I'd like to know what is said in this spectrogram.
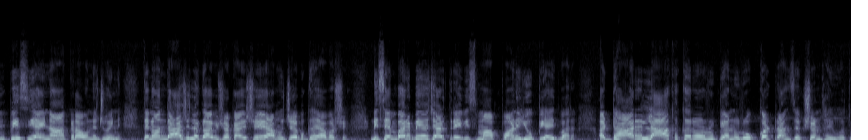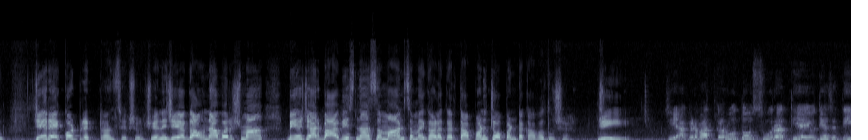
એનપીસીઆઈના આંકડાઓને જોઈને તેનો અંદાજ લગાવી શકાય છે. આ મુજબ ગયા વર્ષે ડિસેમ્બર બે હજાર ત્રેવીસમાં પણ યુપીઆઈ દ્વારા અઢાર લાખ કરોડ રૂપિયાનું રોકડ ટ્રાન્ઝેક્શન થયું હતું, જે રેકોર્ડ બ્રેક ટ્રાન્ઝેક્શન છે. અને જે અગાઉના વર્ષમાં બે હજાર બાવીસના સમાન સમયગાળા કરતાં પણ ચોપન ટકા વધુ છે. જી. જી, આગળ વાત કરું તો સુરતથી અયોધ્યા જતી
